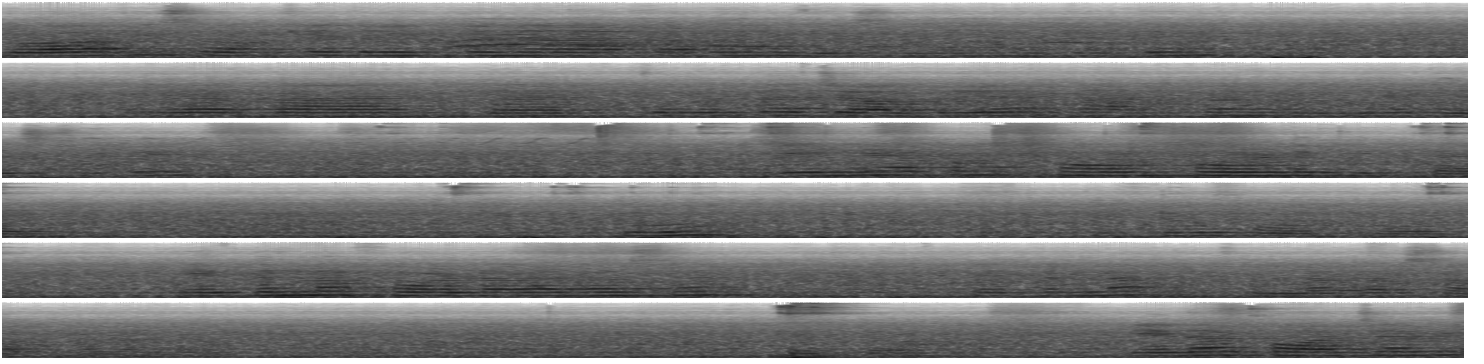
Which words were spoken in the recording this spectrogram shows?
ਬਹੁਤ ਹੀ ਸੌਖੇ ਤਰੀਕੇ ਨਾਲ ਆਪਾਂ ਬਣਾਉਂਦੇ ਸੀ ਮਤਲਬ ਇਹ ਆਪਾਂ ਕਬੂਤਾ ਚਾਕਲੇਟ ਤਾਂ ਤਾਂ ਮਿਲ ਗਿਆ ਰੈਸਿਪੀ ਇਹ ਆਪਾਂ ਫੋਰ ਫੋਲਡ ਕੀਤਾ ਹੈ। ਟੂ ਟੂ ਫੋਰ ਫੋਲਡ ਇਧਰਲਾ ਫੋਲਡ ਵਾਲਾ ਪਾਸਾ ਇਧਰਲਾ ਖੁੱਲਾ ਪਾਸਾ ਆਪਾਂ ਲਾਉਣਾ ਦੇਖੋ, ਇਹਦਾ ਪਹੁੰਚਾ ਵੀ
